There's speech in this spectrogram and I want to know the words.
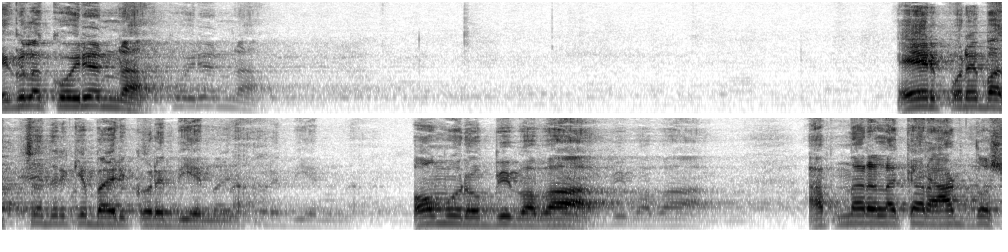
এগুলা কইরেন না। এরপরে বাচ্চাদেরকে বাইর করে দিয়েন না। অমুরব্বী বাবা, আপনার এলাকার আট দশ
